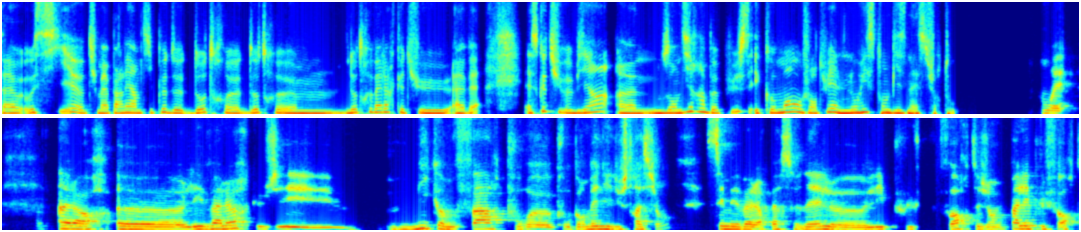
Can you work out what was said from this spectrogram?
as aussi euh, tu m'as parlé un petit peu de d'autres d'autres euh, d'autres valeurs que tu avais. Est-ce que tu veux bien nous en dire un peu plus et comment aujourd'hui elles nourrissent ton business surtout? Ouais. Alors, les valeurs que j'ai mis comme phare pour, euh, pour Bambel Illustration. C'est mes valeurs personnelles euh, les plus fortes, pas les plus fortes,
